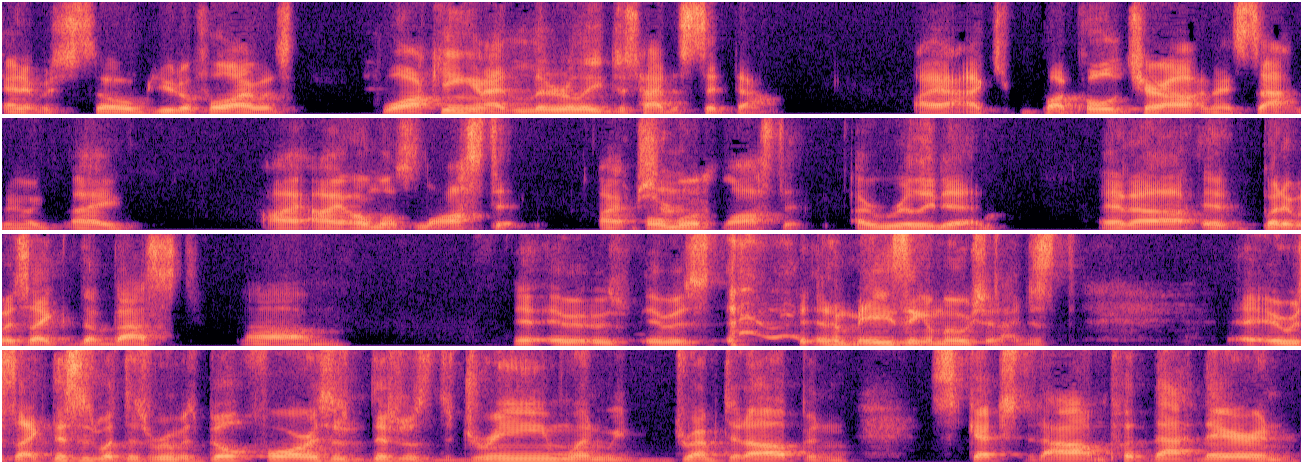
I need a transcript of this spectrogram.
and it was so beautiful i was walking and I literally just had to sit down. I, I, I pulled a chair out and I sat and I, I, I almost lost it. I sure. almost lost it. I really did. And, uh, it, but it was like the best, um, it, it was, it was an amazing emotion. I just, it was like, this is what this room is built for. This is, this was the dream when we dreamt it up and sketched it out and put that there and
